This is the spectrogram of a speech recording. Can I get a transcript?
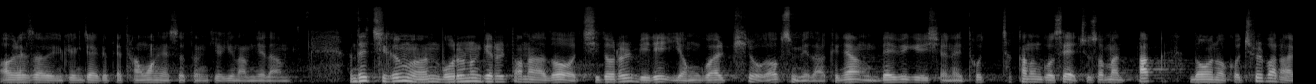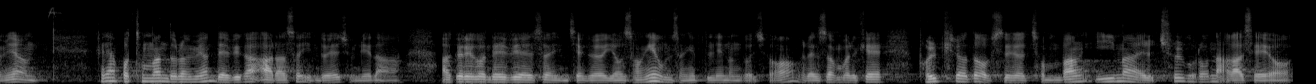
아, 그래서 굉장히 그때 당황했었던 기억이 납니다. 근데 지금은 모르는 길을 떠나도 지도를 미리 연구할 필요가 없습니다. 그냥 내비게이션에 도착하는 곳에 주소만 딱 넣어놓고 출발하면 그냥 버튼만 누르면 내비가 알아서 인도해 줍니다. 아 그리고 내비에서 이제 그 여성의 음성이 들리는 거죠. 그래서 뭐 이렇게 볼 필요도 없어요. 전방 2마일 출구로 나가세요.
